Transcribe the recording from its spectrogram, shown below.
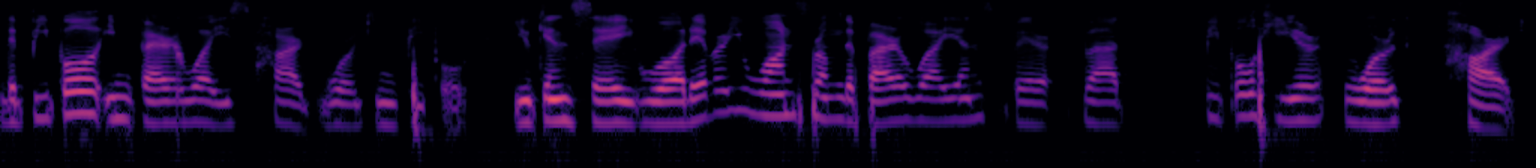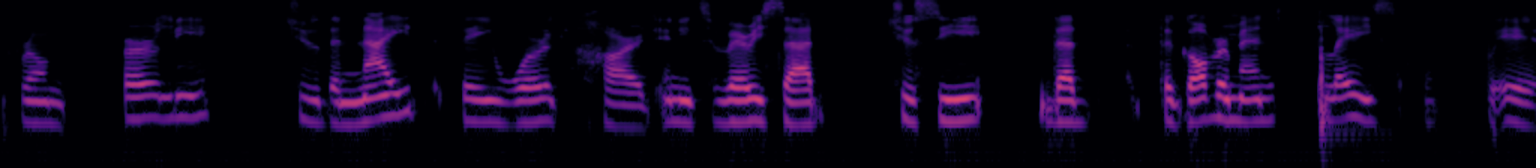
the people in Paraguay is hardworking people. You can say whatever you want from the Paraguayans, but, people here work hard from early to the night. They work hard, and it's very sad to see that the government plays uh,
